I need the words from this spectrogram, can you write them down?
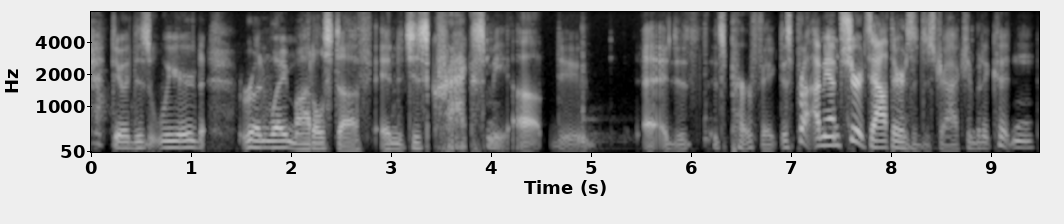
doing this weird runway model stuff, and it just cracks me up, dude. It just it's perfect. It's pro- I mean, I'm sure it's out there as a distraction, but it couldn't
